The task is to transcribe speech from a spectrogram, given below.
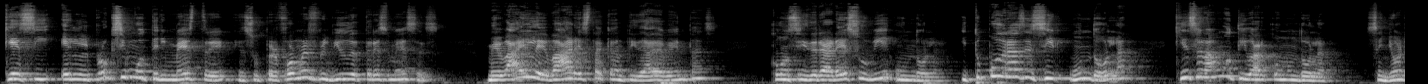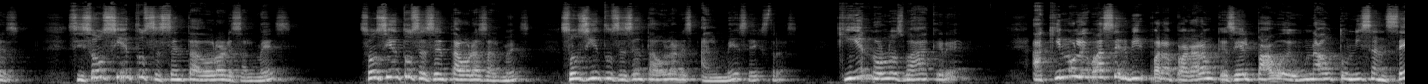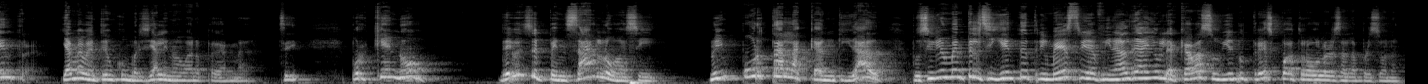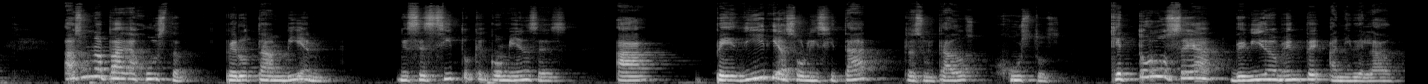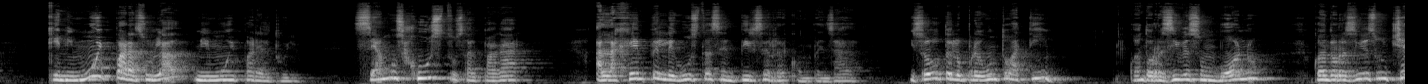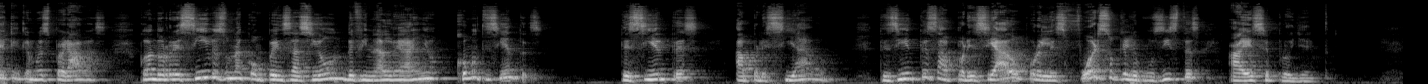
que si en el próximo trimestre, en su performance review de tres meses, me va a elevar esta cantidad de ventas, consideraré subir un dólar. Y tú podrás decir, ¿un dólar? ¿Quién se va a motivar con un dólar? Señores, si son 160 dólares al mes, son 160 horas al mes, son 160 dólares al mes extras. ¿Quién no los va a querer? ¿A quién no le va a servir para pagar aunque sea el pago de un auto Nissan Sentra? Ya me aventé un comercial y no van a pagar nada. ¿sí? ¿Por qué no? Debes de pensarlo así. No importa la cantidad. Posiblemente el siguiente trimestre y a final de año le acaba subiendo 3, 4 dólares a la persona. Haz una paga justa, pero también necesito que comiences a pedir y a solicitar resultados justos. Que todo sea debidamente anivelado. Que ni muy para su lado ni muy para el tuyo. Seamos justos al pagar. A la gente le gusta sentirse recompensada. Y solo te lo pregunto a ti. Cuando recibes un bono, cuando recibes un cheque que no esperabas, cuando recibes una compensación de final de año, ¿cómo te sientes? Te sientes apreciado. Te sientes apreciado por el esfuerzo que le pusiste a ese proyecto.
